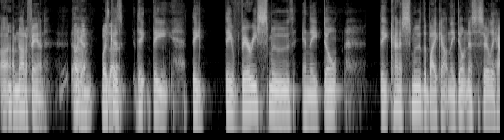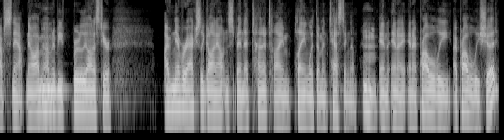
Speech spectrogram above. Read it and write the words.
uh, I'm not a fan. Okay. Why is that? because they, they, they, they're very smooth and they don't, they kind of smooth the bike out and they don't necessarily have snap. Now, I'm, Mm-hmm. I'm going to be brutally honest here. I've never actually gone out and spent a ton of time playing with them and testing them, Mm-hmm. and and I and I probably I probably should,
